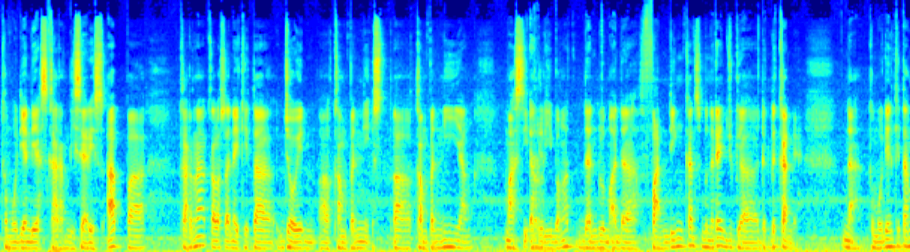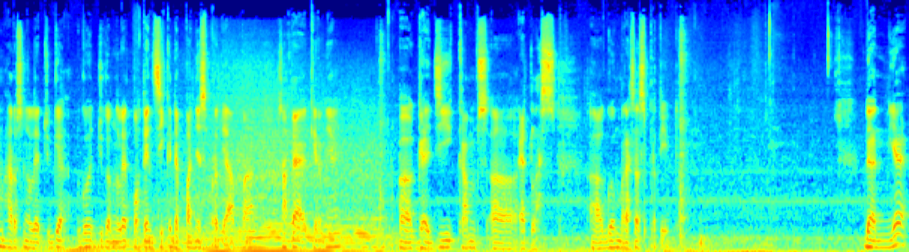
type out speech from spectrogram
kemudian dia sekarang di series apa, karena kalau seandainya kita join uh, company uh, company yang masih early banget dan belum ada funding kan sebenarnya juga deg-degan ya. Nah, kemudian kita harus ngeliat juga, gue juga ngeliat potensi ke depannya seperti apa, sampai akhirnya uh, gaji comes uh, at last. Uh, gue merasa seperti itu. Dan ya,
